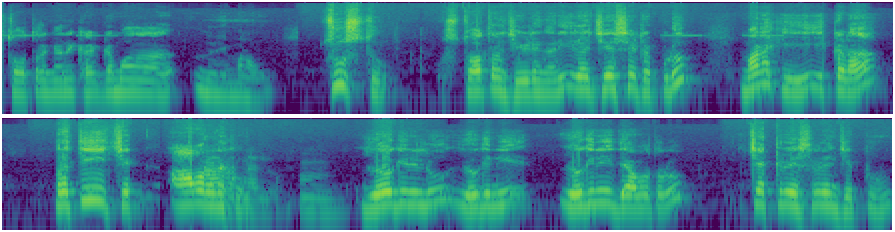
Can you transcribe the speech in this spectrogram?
స్తోత్రం కానీ ఖడ్గమాల మనం చూస్తూ స్తోత్రం చేయడం కానీ ఇలా చేసేటప్పుడు మనకి ఇక్కడ ప్రతి చెక్ ఆవరణకు. యోగినులు యోగిని యోగిని దేవతలు చక్రేశ్వరి అని చెప్పు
